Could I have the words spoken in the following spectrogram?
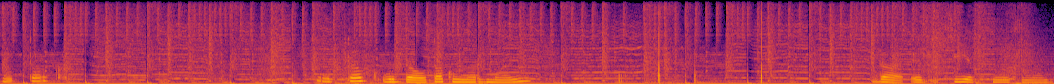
Вот так. Вот так, вот да, вот так он нормальный. Да, этот цвет нужен.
